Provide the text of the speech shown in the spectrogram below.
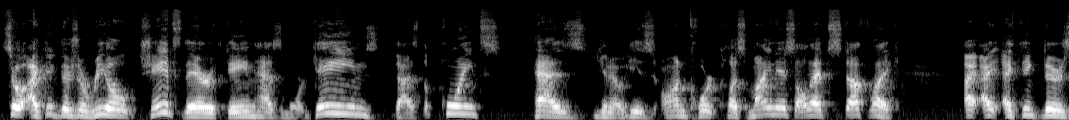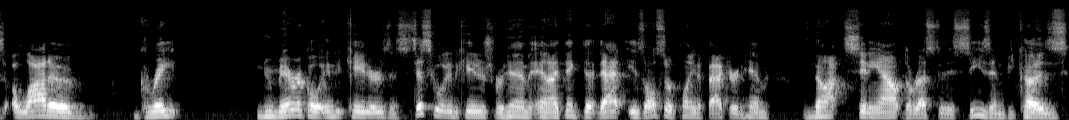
so I think there's a real chance there if Dame has more games, has the points, has you know his on court plus minus, all that stuff. Like, I, I, think there's a lot of great numerical indicators and statistical indicators for him, and I think that that is also playing a factor in him not sitting out the rest of this season because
